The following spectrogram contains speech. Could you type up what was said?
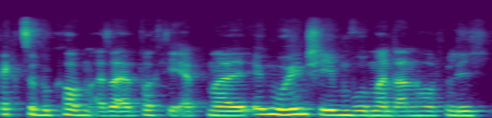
wegzubekommen. Also einfach die App mal irgendwo hinschieben, wo man dann hoffentlich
